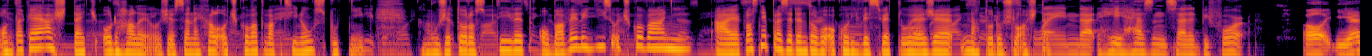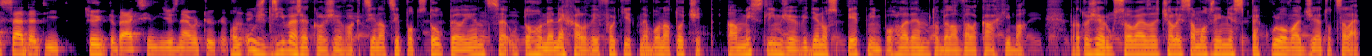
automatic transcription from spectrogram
On také až teď odhalil, že se nechal očkovat vakcínou Sputnik. Může to rozptýlit obavy lidí z očkování? A jak vlastně prezidentovo okolí vysvětluje, že na to došlo až teď? On už dříve řekl, že vakcinaci podstoupil, jen se u toho nenechal vyfotit nebo natočit. A myslím, že viděno zpětným pohledem to byla velká chyba. Protože Rusové začali samozřejmě spekulovat, že je to celé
